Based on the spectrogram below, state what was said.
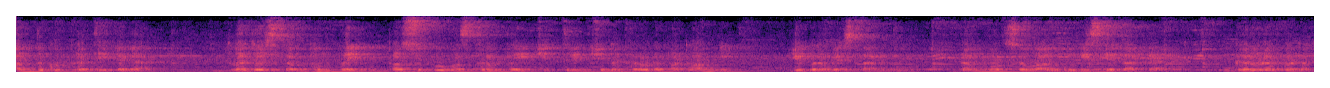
అందుకు ప్రతీకగా ధ్వజస్తంభంపై పసుపు వస్త్రంపై చిత్రించిన గరుడ పటాన్ని బ్రహ్మోత్సవాలు ముగిసేదాకా గరుడ పటం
